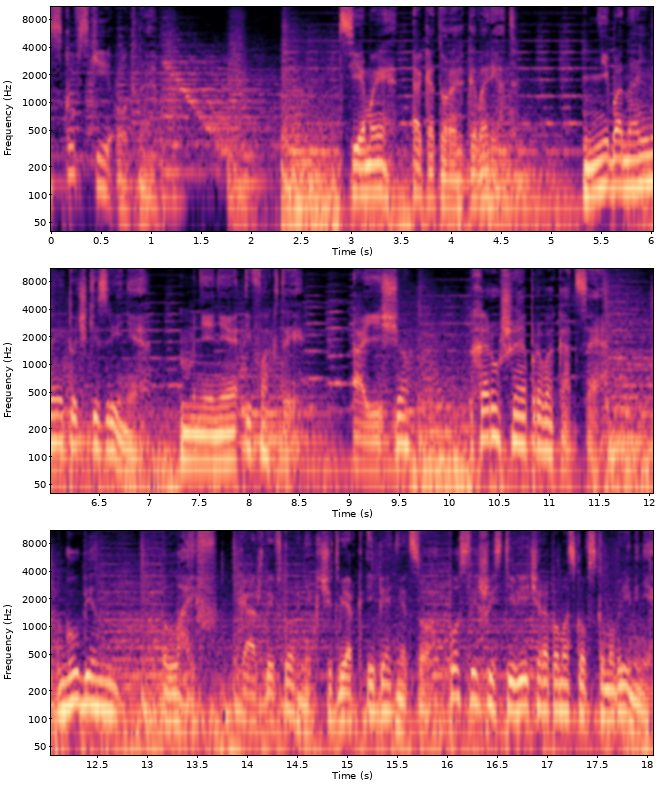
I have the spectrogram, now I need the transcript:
«Московские окна». Темы, о которых говорят. Небанальные точки зрения, мнения и факты. А еще хорошая провокация. Губин Live. Каждый вторник, четверг и пятницу после шести вечера по московскому времени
